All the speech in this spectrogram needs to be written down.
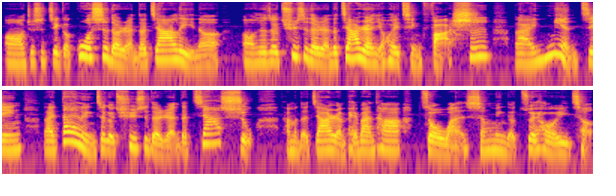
呃，就是这个过世的人的家里呢，呃，就这去世的人的家人也会请法师来念经，来带领这个去世的人的家属，他们的家人陪伴他走完生命的最后一程。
